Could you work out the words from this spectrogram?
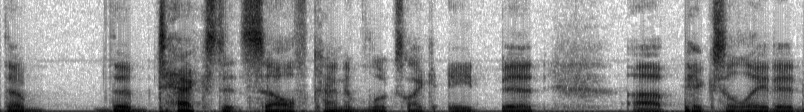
the the text itself kind of looks like eight bit. Uh, pixelated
